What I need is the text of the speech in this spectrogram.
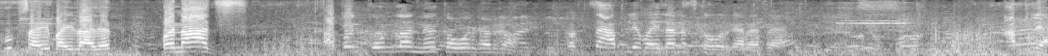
खूप सारे बैला आल्यात. पण आज आपण कोणला न कव्हर करता फक्त आपल्या बैलांनाच कव्हर करायचा आहे. आपल्या.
